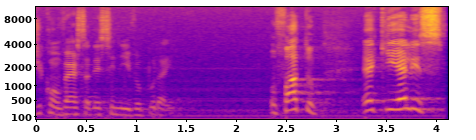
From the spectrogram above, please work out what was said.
de conversa desse nível por aí. O fato é que eles,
